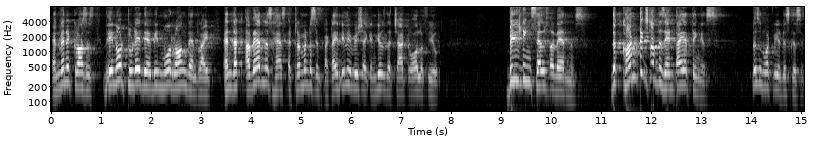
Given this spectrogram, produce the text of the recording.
And when it crosses, they know today they have been more wrong than right. And that awareness has a tremendous impact. I really wish I can give the chart to all of you. Building self awareness. The context of this entire thing is listen what we are discussing.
